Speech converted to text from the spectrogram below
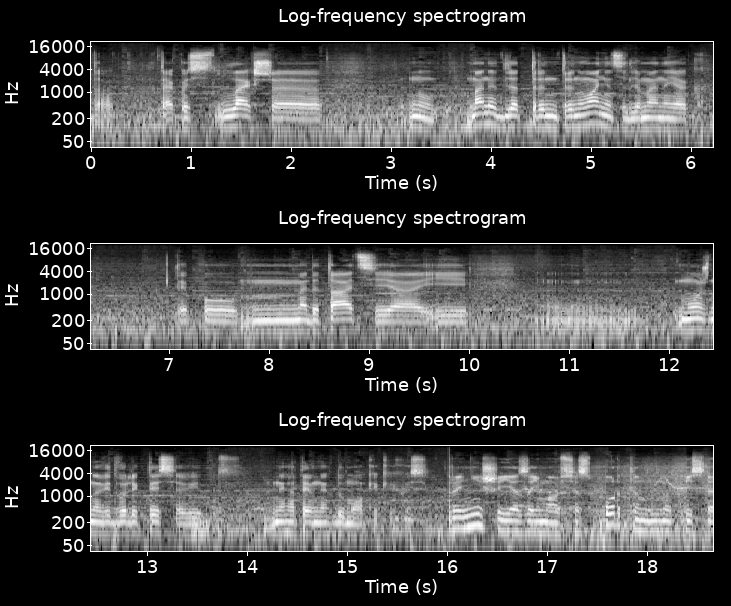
Так, якось легше. Ну, мене для тренування це для мене як типу медитація і можна відволіктися від негативних думок якихось. Раніше я займався спортом, але після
